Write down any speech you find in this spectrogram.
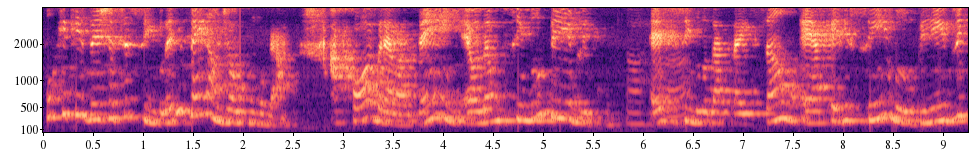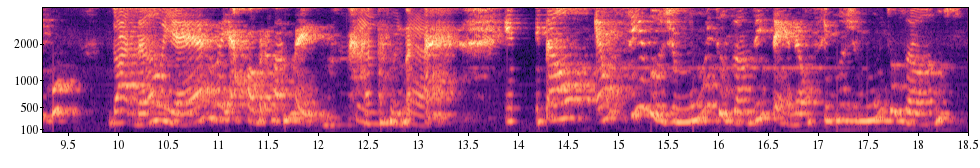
por que, que existe esse símbolo? Ele vem de algum lugar. A cobra, ela vem, ela é um símbolo bíblico. Uhum. Esse símbolo da traição é aquele símbolo bíblico do Adão e Eva e a cobra lá no meio. Sim, é. Então, é um símbolo de muitos anos, entenda, é um símbolo de muitos anos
